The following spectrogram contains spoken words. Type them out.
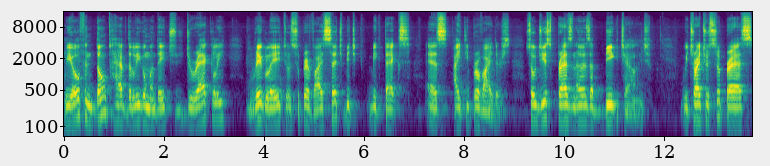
we often don't have the legal mandate to directly regulate or supervise such big, big techs as IT providers. So this presents us a big challenge. We try to suppress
